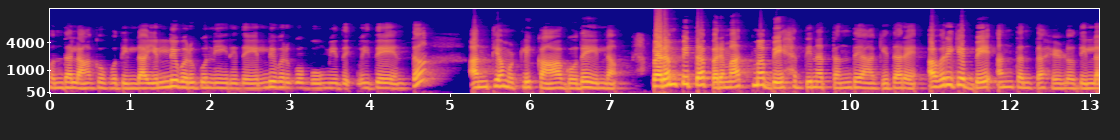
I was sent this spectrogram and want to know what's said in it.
ಹೊಂದಲಾಗುವುದಿಲ್ಲ, ಎಲ್ಲಿವರೆಗೂ ನೀರಿದೆ, ಎಲ್ಲಿವರೆಗೂ ಭೂಮಿ ಇದೆ- ಇದೆ ಅಂತ ಅಂತ್ಯ ಮುಟ್ಲಿಕ್ಕಾಗೋದೇ ಇಲ್ಲ. ಪರಂಪಿತ ಪರಮಾತ್ಮ ಬೇಹದ್ದಿನ ತಂದೆ ಆಗಿದ್ದಾರೆ, ಅವರಿಗೆ ಬೇ ಅಂತಂತ ಹೇಳೋದಿಲ್ಲ.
